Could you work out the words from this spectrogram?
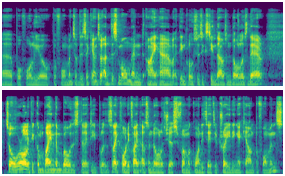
uh, portfolio performance of this account. So at this moment, I have, I think, close to $16,000 there. So overall, if you combine them both, it's 30 plus, it's like $45,000 just from a quantitative trading account performance.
